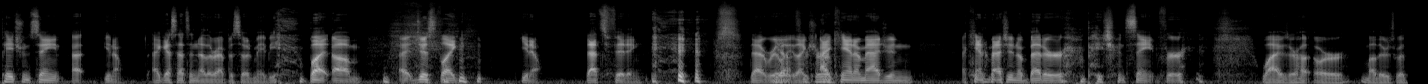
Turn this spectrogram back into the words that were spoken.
patron saint. Uh, you know, I guess that's another episode maybe, but um, uh, just like you know, that's fitting. that really Yeah, like sure. I can't imagine. I can't imagine a better patron saint for wives or or mothers with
